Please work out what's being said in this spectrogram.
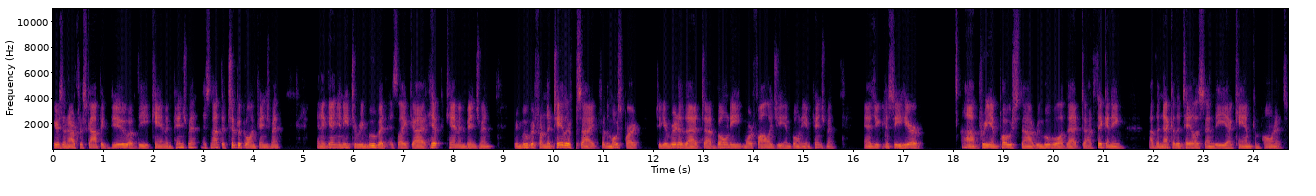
Here's an arthroscopic view of the cam impingement. It's not the typical impingement. And again, you need to remove it. It's like uh, hip cam impingement. Remove it from the talar side for the most part to get rid of that uh, bony morphology and bony impingement. As you can see here, uh, pre and post uh, removal of that uh, thickening of the neck of the talus and the uh, cam component.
